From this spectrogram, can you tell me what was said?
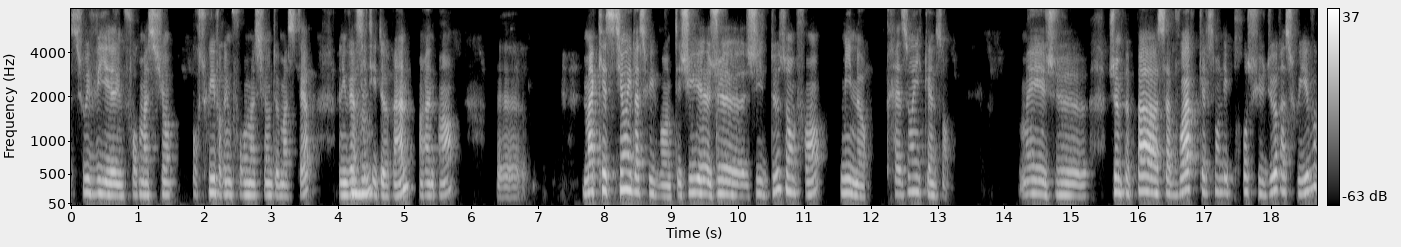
suivre une formation pour suivre une formation de master à l'Université mhm. de Rennes, Rennes 1. Euh, ma question est la suivante. J'ai deux enfants mineurs, 13 ans et 15 ans. Mais je, je ne peux pas savoir quelles sont les procédures à suivre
